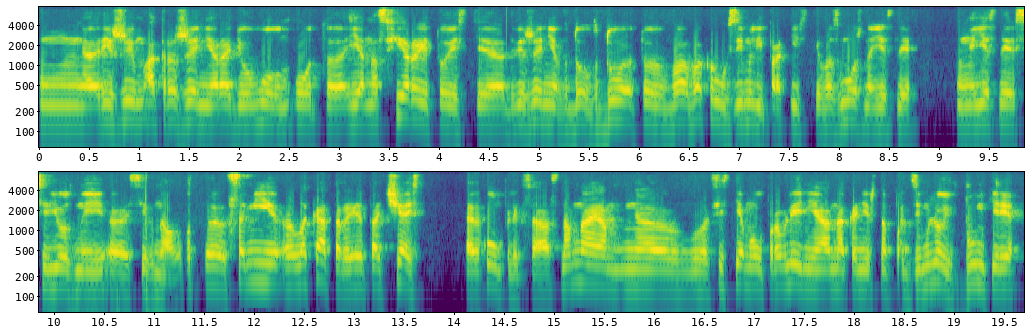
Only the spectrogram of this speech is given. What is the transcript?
режим отражения радиоволн от э, ионосферы, то есть э, движение вдо- вдо- вокруг Земли практически возможно, если, если серьезный э, сигнал. Вот сами локаторы – это часть комплекса. Основная система управления, она, конечно, под землей, в бункере,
